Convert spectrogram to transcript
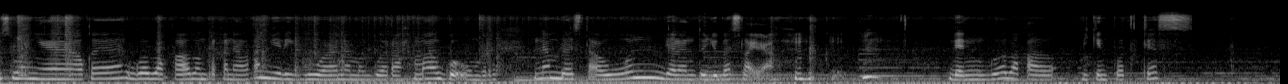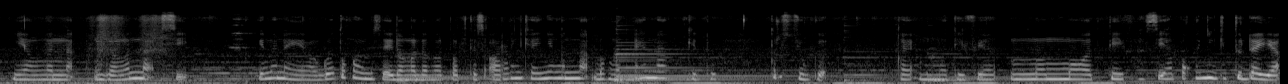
semuanya. Oke, gue bakal memperkenalkan diri gue Nama gue Rahma, gue umur 16 tahun Jalan 17 lah ya. Dan gue bakal bikin podcast Yang ngena, enggak ngena sih. Gimana ya, gue tuh kalau misalnya denger-denger podcast orang Kayaknya ngena banget, enak gitu. Terus juga kayak memotivasi, memotivasi ya pokoknya gitu dah ya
